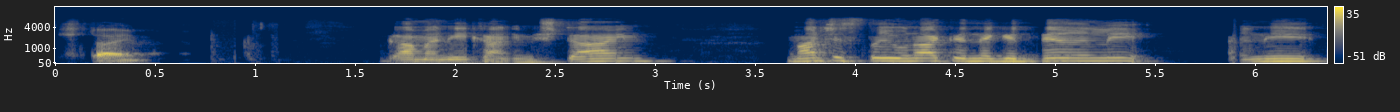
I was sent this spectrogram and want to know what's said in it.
שתיים. גם אני כאן עם שתיים. מנצ'סטר יונייטד נגד ברנלי, אני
